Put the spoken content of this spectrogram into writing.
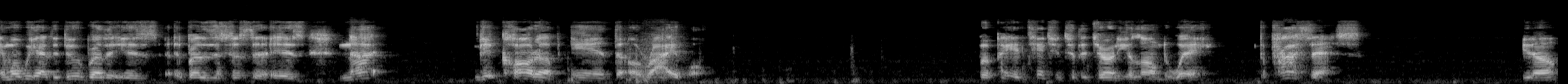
And what we have to do, brother, is uh, brothers and sisters, is not get caught up in the arrival, but pay attention to the journey along the way, the process. You know,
